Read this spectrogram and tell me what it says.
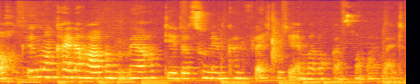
Auch irgendwann keine Haare mehr habt, die ihr dazu nehmen könnt, flechtet ihr immer noch ganz normal weiter.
